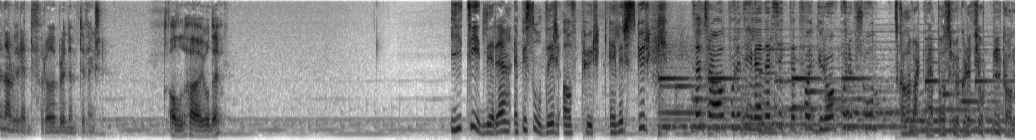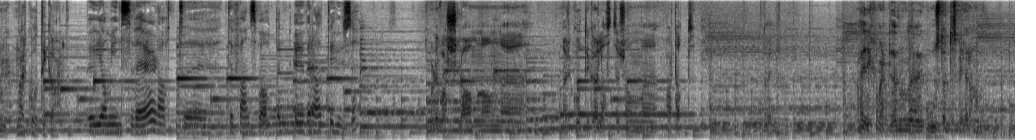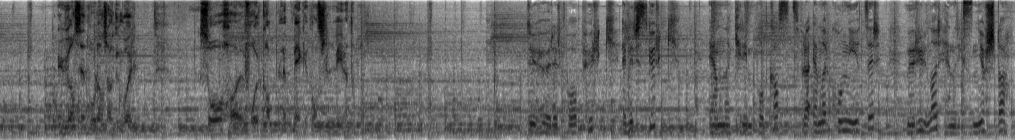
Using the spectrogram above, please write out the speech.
Men er du redd for å bli dømt i fengsel? Alle er jo det. I tidligere episoder av Purk eller skurk Sentral politileder siktet for grov korrupsjon. Skal ha vært med på å smugle 14 tonn narkotika. Jeg minnes vel at eh, det fanns vapen overalt i huset. Får du varsla om noen eh, narkotikalaster som eh, var tatt? Eirik ikke vært en eh, god støttespiller, han. Uansett hvordan saken går, så får Cappelen et meget vanskelig liv etterpå. Du hører på Purk eller skurk, en krimpodkast fra NRK Nyheter med Runar Henriksen Jørstad.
